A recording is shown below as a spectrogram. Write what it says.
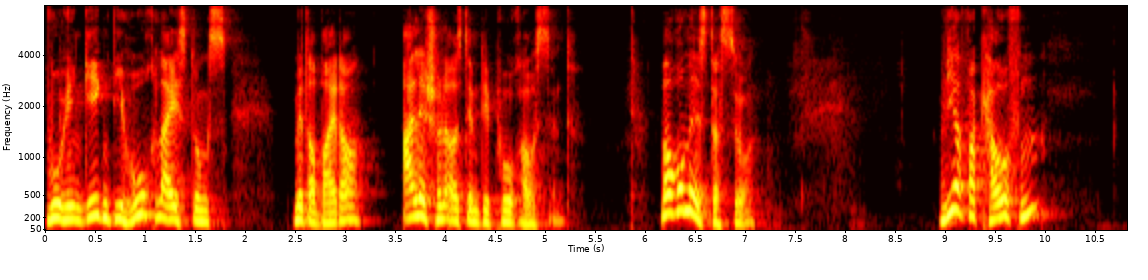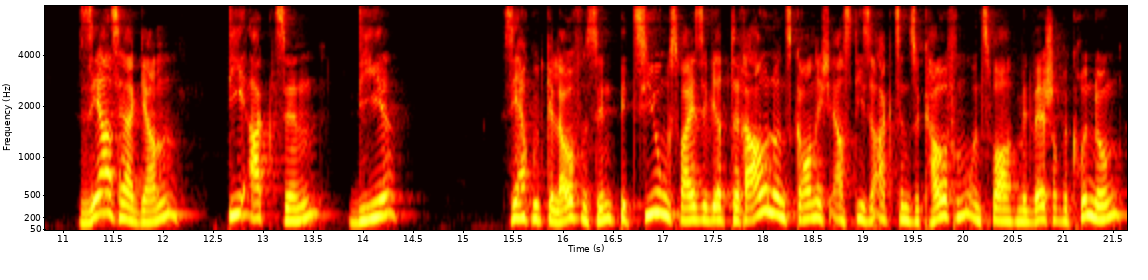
wohingegen die Hochleistungsmitarbeiter alle schon aus dem Depot raus sind. Warum ist das so? Wir verkaufen sehr, sehr gern die Aktien, die sehr gut gelaufen sind, beziehungsweise wir trauen uns gar nicht erst diese Aktien zu kaufen, und zwar mit welcher Begründung?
